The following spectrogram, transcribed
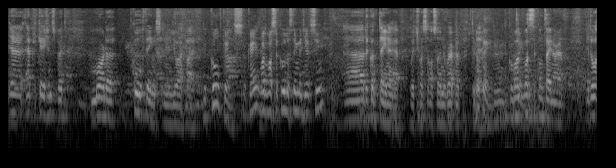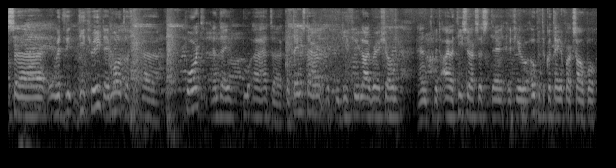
uh, applications, but more the cool things in the UI5. The cool things, okay. What was the coolest thing that you have seen? Uh, the container app, which was also in the wrap up today. Okay, the, the What, container. what's the container app? It was uh, with the D3, they modeled a uh, port and they uh, had uh, containers there with the D3 library shown. And with IoT services, they, if you open the container, for example,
